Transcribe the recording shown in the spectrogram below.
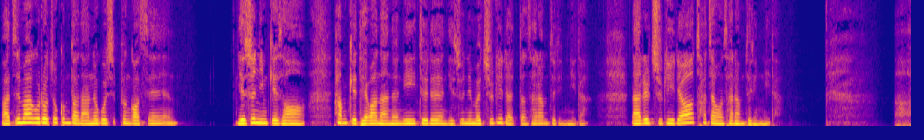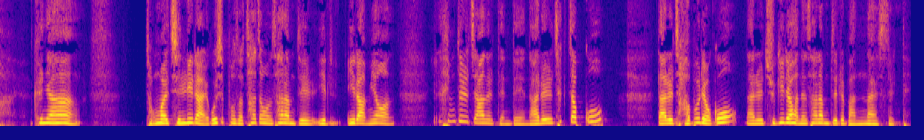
마지막으로 조금 더 나누고 싶은 것은 예수님께서 함께 대화 나눈 이들은 예수님을 죽이려 했던 사람들입니다. 나를 죽이려 찾아온 사람들입니다. 그냥 정말 진리를 알고 싶어서 찾아온 사람들이라면 힘들지 않을 텐데 나를 책잡고 나를 잡으려고 나를 죽이려 하는 사람들을 만났을 때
